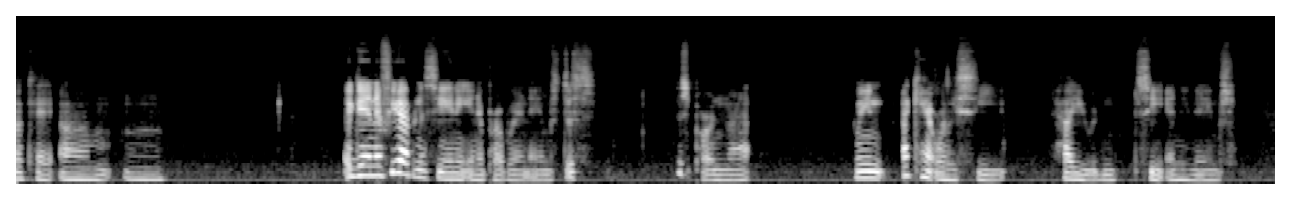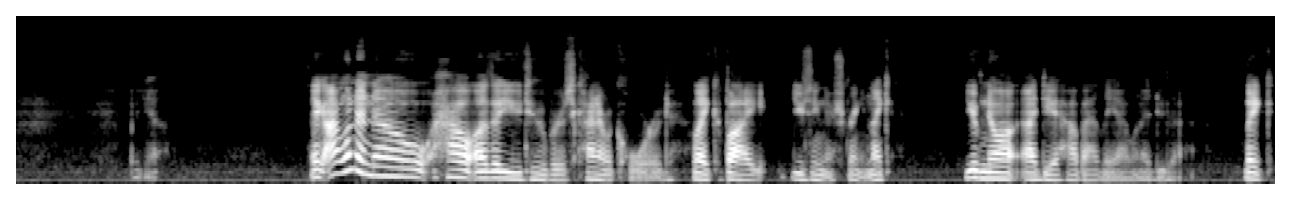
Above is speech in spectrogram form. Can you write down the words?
Okay, um... Mm. Again, if you happen to see any inappropriate names, just... Just pardon that. I mean, I can't really see how you would see any names. But yeah. Like, I want to know how other YouTubers kind of record, like, by using their screen. Like, you have no idea how badly I want to do that. Like,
